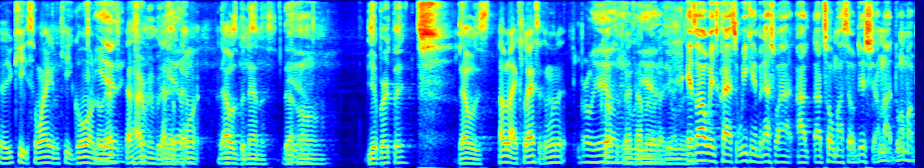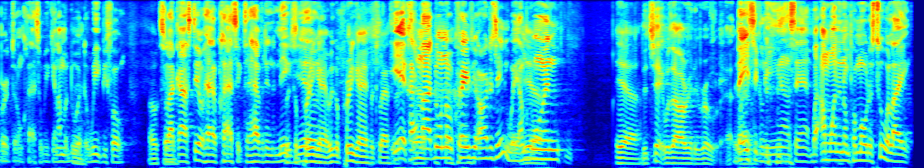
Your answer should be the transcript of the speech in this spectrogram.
Yeah, you keep swinging and keep going. Though. Yeah. That's, that's I a- remember that's that. the That, point. that was bananas. The Yeah. um your birthday. That was I was like classic, wasn't it? Bro, yeah, Close to classic. I remember yeah. that, yeah. It's always classic weekend, but that's why I, I, I told myself this year I'm not doing my birthday on classic weekend. I'm gonna do it the week before. Okay. So like I still have classic to have it in the We mix. could yeah, pregame. We could pregame for classic. yeah. Cause I'm not doing no crazy artists anyway. I'm Yeah. doing Yeah. the check was already wrote. Basically, you know what I'm saying. But I'm one of them promoters too. Like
